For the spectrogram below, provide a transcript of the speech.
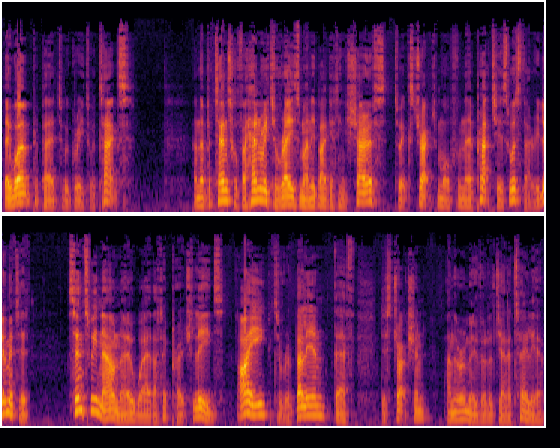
they weren't prepared to agree to a tax, and the potential for Henry to raise money by getting sheriffs to extract more from their patches was very limited, since we now know where that approach leads, i.e., to rebellion, death, destruction, and the removal of genitalia.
